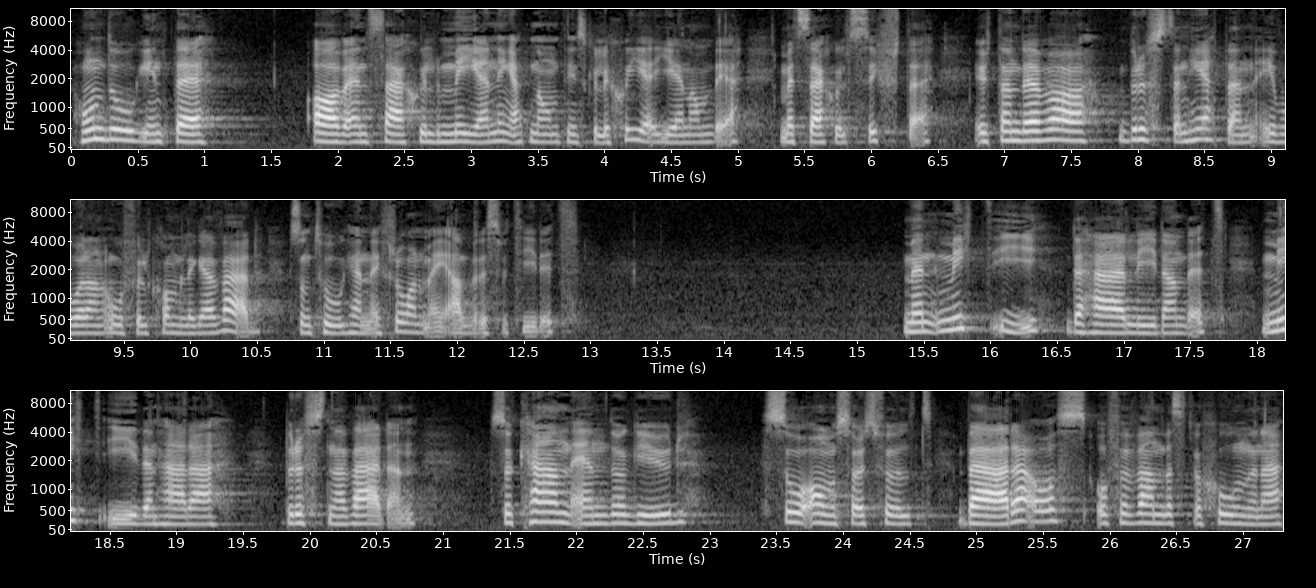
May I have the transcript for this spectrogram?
Hon dog inte av en särskild mening, att någonting skulle ske genom det, med ett särskilt syfte. Utan det var brustenheten i vår ofullkomliga värld som tog henne ifrån mig alldeles för tidigt. Men mitt i det här lidandet, mitt i den här äh, brustna världen, så kan ändå Gud så omsorgsfullt bära oss och förvandla situationerna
